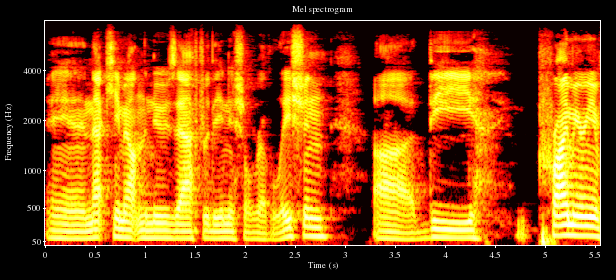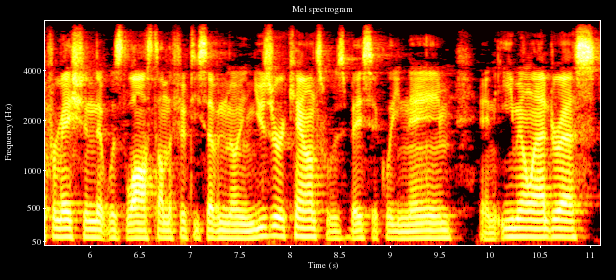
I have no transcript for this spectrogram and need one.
And that came out in the news after the initial revelation. Uh, the primary information that was lost on the 57 million user accounts was basically name and email address.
